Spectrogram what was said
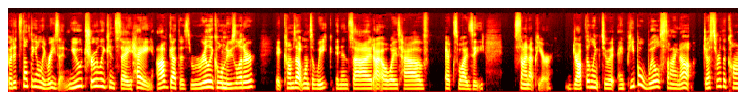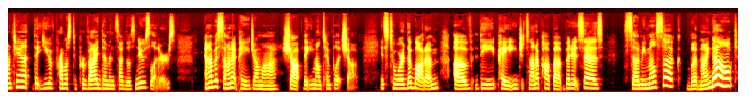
but it's not the only reason. You truly can say, Hey, I've got this really cool newsletter. It comes out once a week, and inside I always have XYZ. Sign up here, drop the link to it, and people will sign up just for the content that you have promised to provide them inside those newsletters. I have a sonnet page on my shop, the email template shop. It's toward the bottom of the page. It's not a pop up, but it says, Some emails suck, but mine don't.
